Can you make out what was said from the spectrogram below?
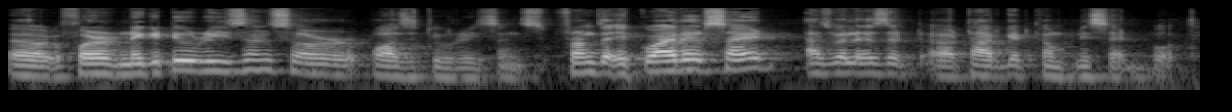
Uh, for negative reasons or positive reasons. From the acquirer side as well as the uh, target company side both.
